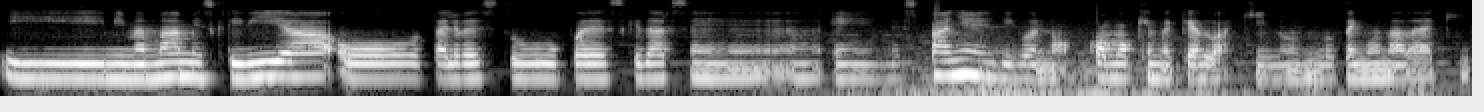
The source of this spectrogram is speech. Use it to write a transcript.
Y mi mamá me escribía o tal vez tú puedes quedarse en España y digo, no, ¿cómo que me quedo aquí? No, no tengo nada aquí.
